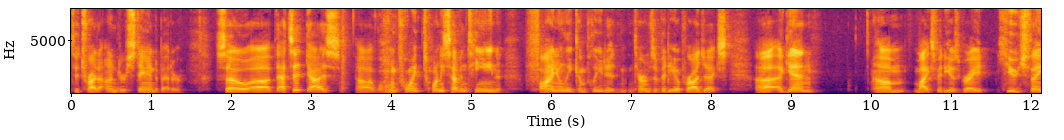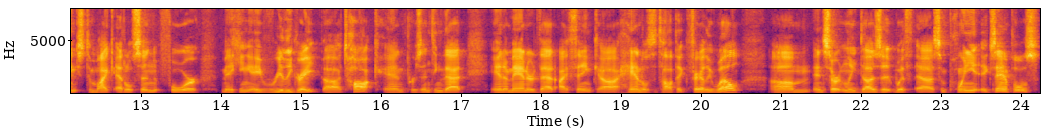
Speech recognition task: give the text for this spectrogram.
to try to understand better. So uh, that's it, guys. Uh, Longpoint 2017 finally completed in terms of video projects. Uh, again, um, Mike's video is great. Huge thanks to Mike Edelson for making a really great uh, talk and presenting that in a manner that I think uh, handles the topic fairly well um, and certainly does it with uh, some poignant examples.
